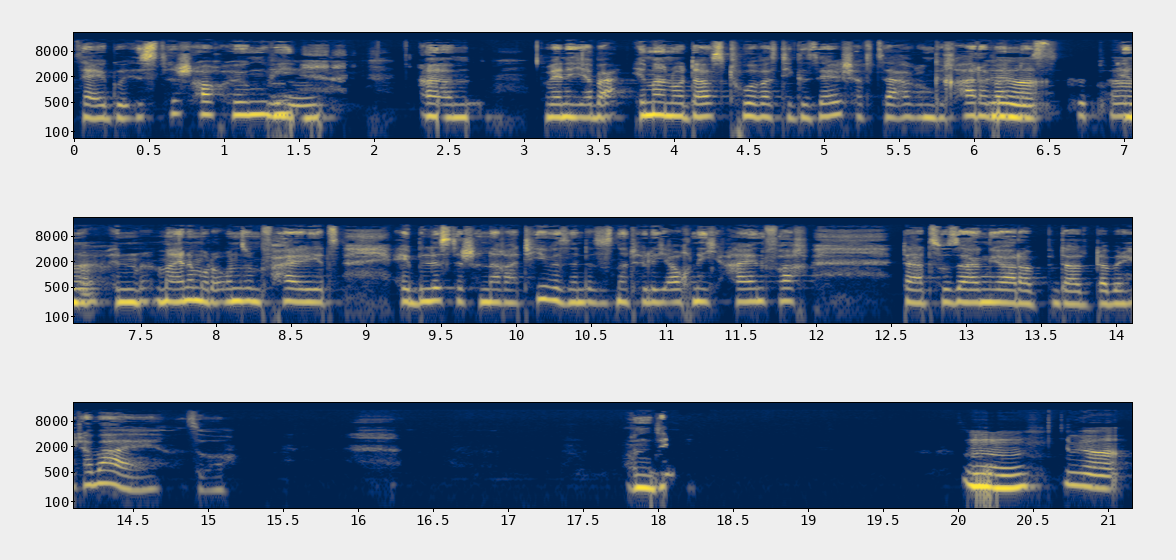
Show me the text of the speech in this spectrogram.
sehr egoistisch auch irgendwie. Mhm. Ähm, wenn ich aber immer nur das tue, was die Gesellschaft sagt und gerade wenn ja, das in, in, meinem oder unserem Fall jetzt ableistische Narrative sind, ist es natürlich auch nicht einfach, da zu sagen, ja, da, da, da bin ich dabei. So. Und Mhm, ja.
